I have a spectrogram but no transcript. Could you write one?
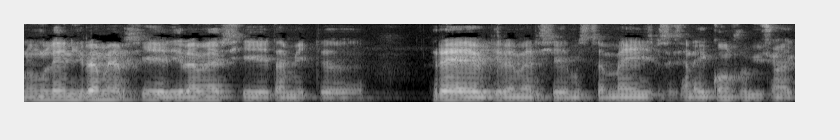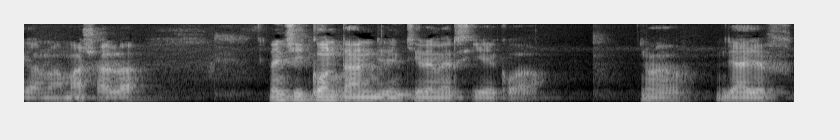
ñu ngi leen di remercier Rêve di remercier Mr Maze parce que contribution également macha allah. Dañ ciy kontaan di ya Jeff.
